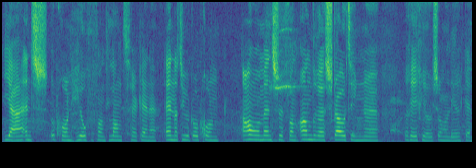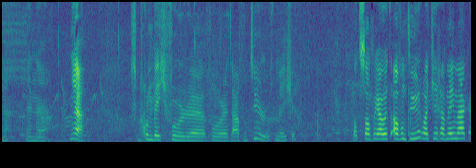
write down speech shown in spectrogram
ja, en het is ook gewoon heel veel van het land herkennen. En natuurlijk ook gewoon allemaal mensen van andere scouting eh, regio's allemaal leren kennen. En eh, ja, het is gewoon een beetje voor, eh, voor het avontuur of een beetje. Wat is dan voor jou het avontuur wat je gaat meemaken?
